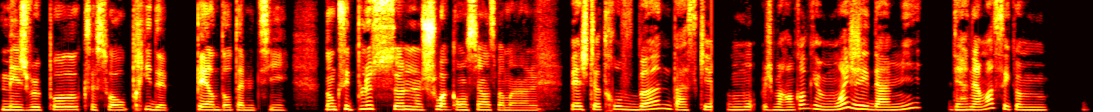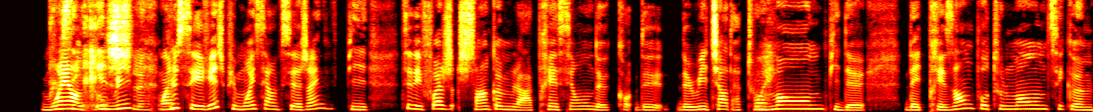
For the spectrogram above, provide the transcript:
mais je veux pas que ce soit au prix de perdre d'autres amitiés. Donc c'est plus ça le choix conscient en ce moment-là. Mais je te trouve bonne parce que moi, je me rends compte que moi, j'ai d'amis. Dernièrement, c'est comme moins Plus riche, oui. Ouais. plus c'est riche, puis moins c'est anxiogène. Puis, tu sais, des fois, je, je sens comme la pression de, de, de reach out à tout Ouais. le monde, puis de d'être présente pour tout le monde. C'est comme,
